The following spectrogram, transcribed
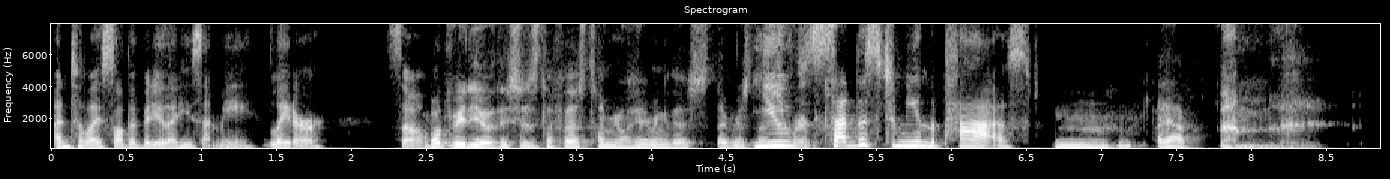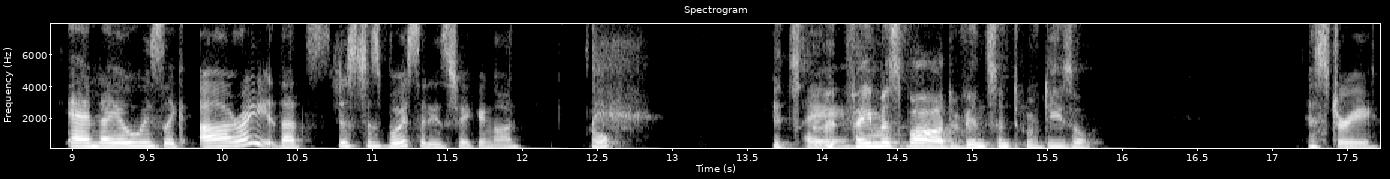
until I saw the video that he sent me later. So What video? This is the first time you're hearing this. There is no you've script. said this to me in the past, Mhm, I have. Family. and I always like, all right, that's just his voice that he's taking on. Oh. It's I- famous bard Vincent of Diesel. History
